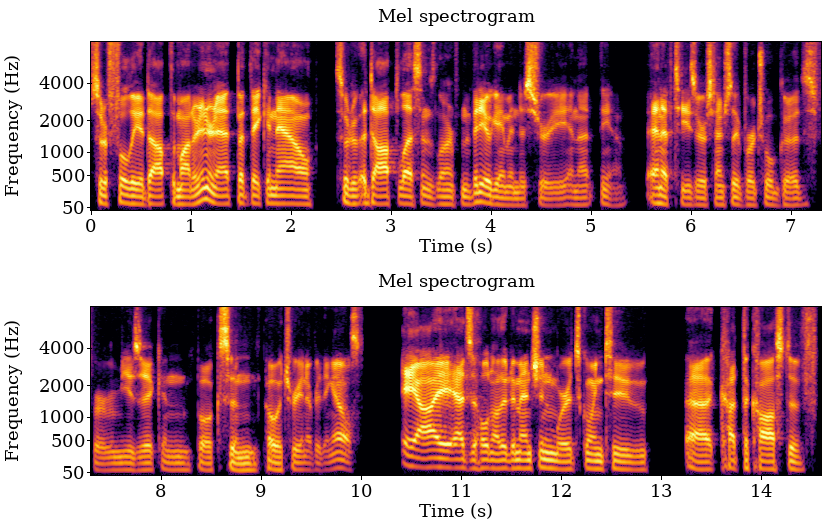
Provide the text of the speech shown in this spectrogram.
sort of fully adopt the modern internet, but they can now sort of adopt lessons learned from the video game industry, and that you know NFTs are essentially virtual goods for music and books and poetry and everything else. AI adds a whole other dimension where it's going to uh, cut the cost of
